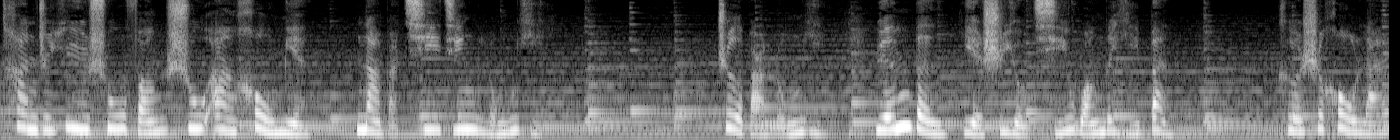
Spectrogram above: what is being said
看着御书房书案后面那把七金龙椅。这把龙椅原本也是有齐王的一半，可是后来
